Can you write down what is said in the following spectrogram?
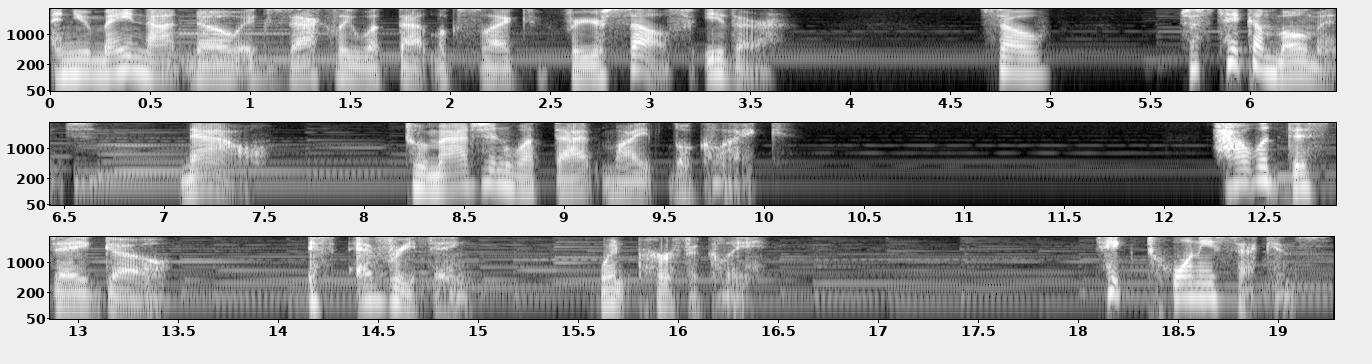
and you may not know exactly what that looks like for yourself either. So just take a moment now to imagine what that might look like. How would this day go if everything went perfectly? Take 20 seconds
